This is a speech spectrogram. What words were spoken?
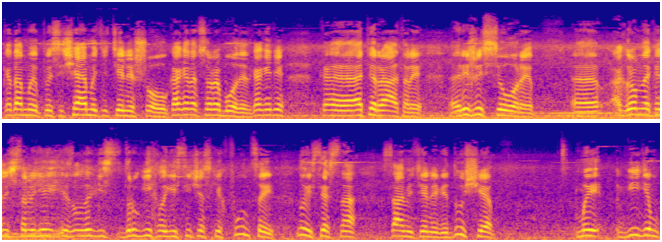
когда мы посещаем эти телешоу, как это все работает, как эти э, операторы, режиссеры, огромное количество людей из логи- других логистических функций, ну, естественно, сами телеведущие, мы видим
